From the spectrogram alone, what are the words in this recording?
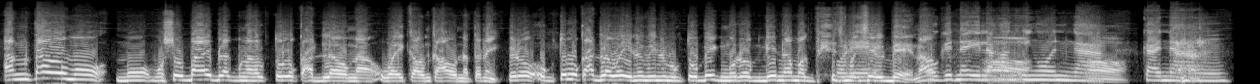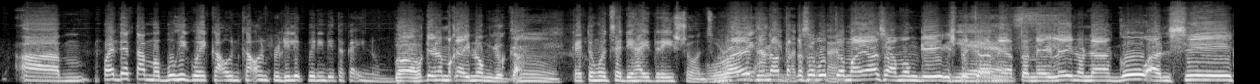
ang tao mo mo, mo survive lang mga tulo ka adlaw nga way kaon kaon na to ni. Pero og tulo ka adlaw way inom-inom og tubig murag di na mag Correct. magsilbi no? O gid na ilahang Oo. ingon nga Oo. Ka ng um, pwede ta mabuhig way kaon-kaon pero dili pwedeng di ta kainom. Ba, okay na makainom gyud ka. Mm, kay tungod sa dehydration. So, Alright, na nakasabot ka maya sa among gi-explica Yes. ni ato ni Elaine na go and see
